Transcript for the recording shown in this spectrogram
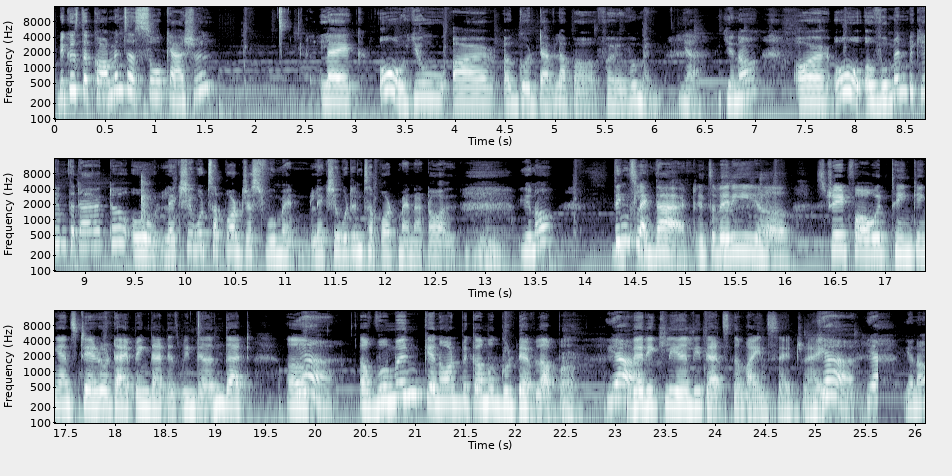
because the comments are so casual like oh you are a good developer for a woman yeah you know or oh a woman became the director oh like she would support just women like she wouldn't support men at all mm-hmm. you know things like that It's a very uh, straightforward thinking and stereotyping that has been done that uh, Yeah. a woman cannot become a good developer. Yeah. Very clearly, that's the mindset, right? yeah yeah you know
